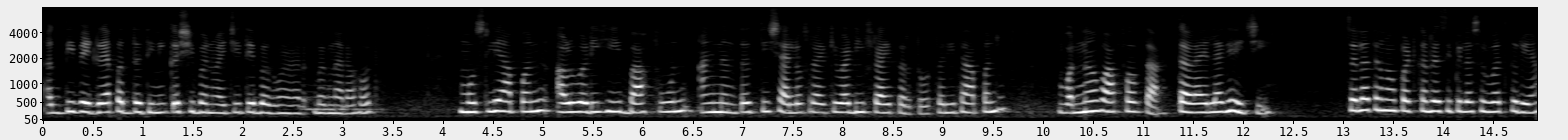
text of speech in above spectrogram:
अगदी वेगळ्या पद्धतीने कशी बनवायची ते बघणार बघणार आहोत. मोस्टली आपण आळूवडी ही बाफून आणि नंतर ती शॅलो फ्राय किंवा डीप फ्राय करतो. तर इथं आपण व न वाफवता तळायला घ्यायची. चला तर मग पटकन रेसिपीला सुरुवात करूया.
